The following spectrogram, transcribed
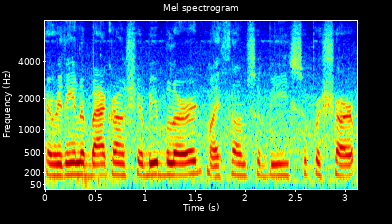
Everything in the background should be blurred. My thumb should be super sharp.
